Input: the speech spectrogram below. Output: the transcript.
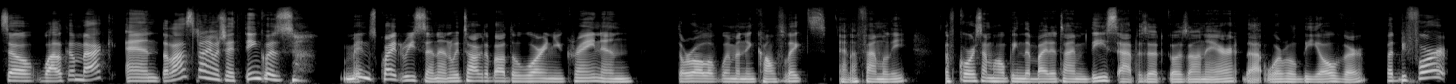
So, welcome back. And the last time, which I think was, I mean, it's quite recent, and we talked about the war in Ukraine and the role of women in conflicts and a family. Of course, I'm hoping that by the time this episode goes on air, that war will be over. But before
